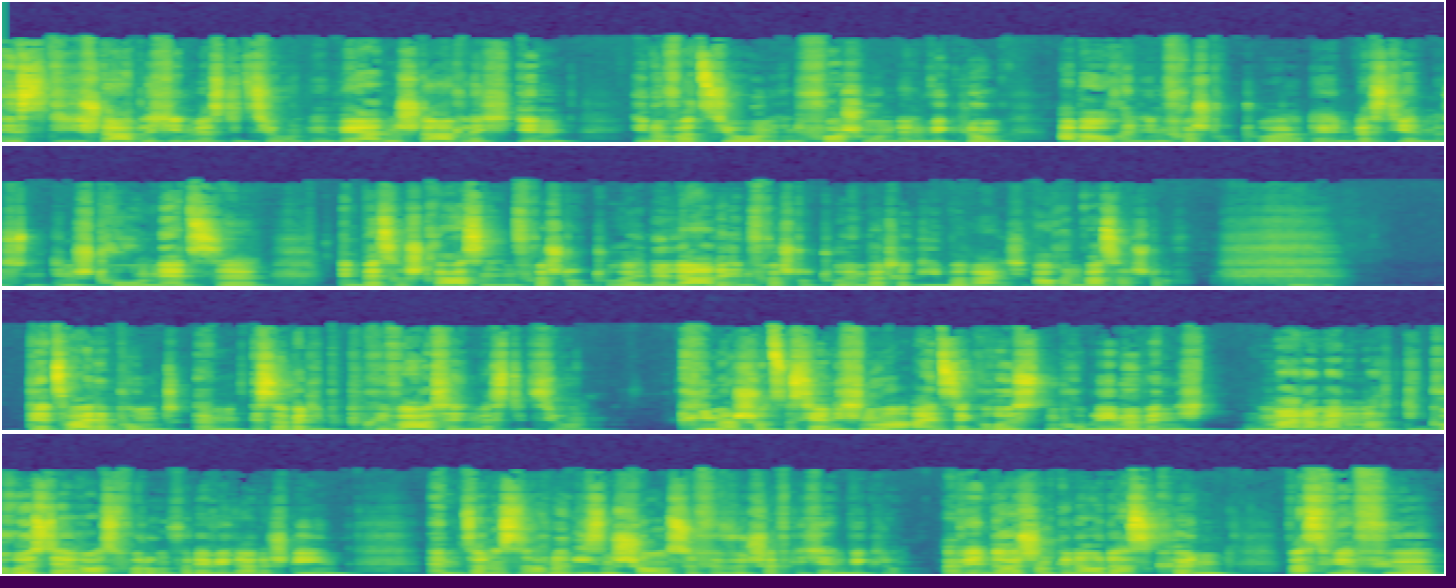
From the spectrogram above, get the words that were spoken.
ist die staatliche Investition. Wir werden staatlich in Innovation, in Forschung und Entwicklung, aber auch in Infrastruktur investieren müssen. In Stromnetze, in bessere Straßeninfrastruktur, in eine Ladeinfrastruktur im Batteriebereich, auch in Wasserstoff. Mhm. Der zweite Punkt ähm, ist aber die private Investition. Klimaschutz ist ja nicht nur eines der größten Probleme, wenn nicht meiner Meinung nach die größte Herausforderung, vor der wir gerade stehen, ähm, sondern es ist auch eine Riesenchance für wirtschaftliche Entwicklung, weil wir in Deutschland genau das können, was wir für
